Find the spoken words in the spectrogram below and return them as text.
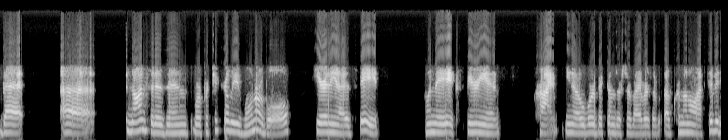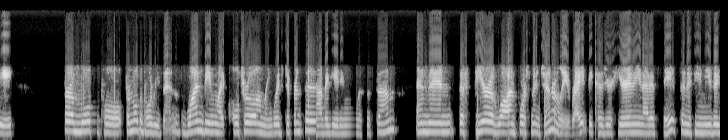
that uh, non citizens were particularly vulnerable here in the United States when they experience crime, you know, were victims or survivors of, of criminal activity for a multiple for multiple reasons. One being like cultural and language differences navigating the system, and then the fear of law enforcement generally, right? Because you're here in the United States, and if you need a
